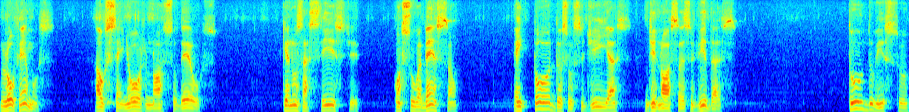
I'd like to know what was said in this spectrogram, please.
Louvemos ao Senhor nosso Deus, que nos assiste com sua bênção em todos os dias de nossas vidas. Tudo isso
